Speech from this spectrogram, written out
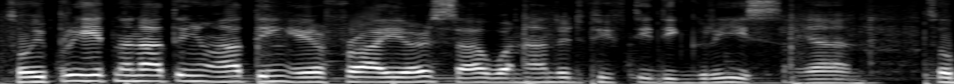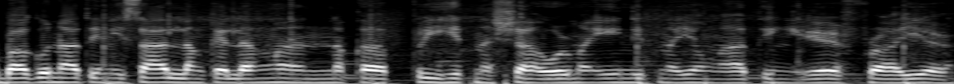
So i-preheat na natin yung ating air fryer sa 150 degrees. Ayan. So bago natin isalang kailangan naka-preheat na siya or mainit na yung ating air fryer.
